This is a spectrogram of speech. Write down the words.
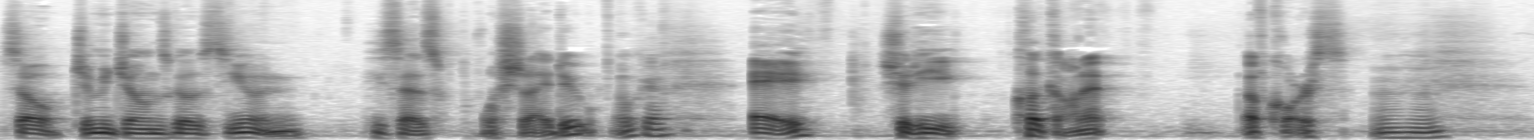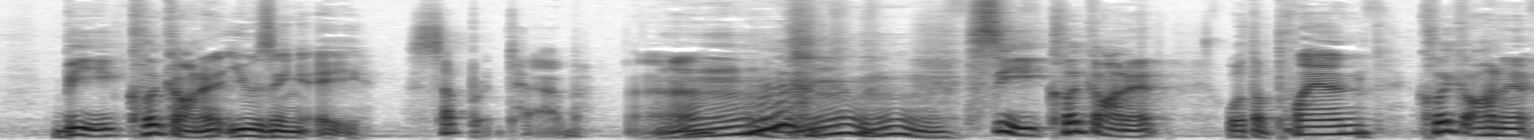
So Jimmy Jones goes to you and he says, What should I do? Okay. A, should he click on it? Of course. B, click on it using a separate tab. Uh. C, click on it with a plan. Click on it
